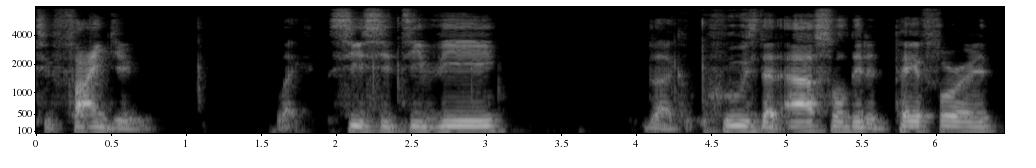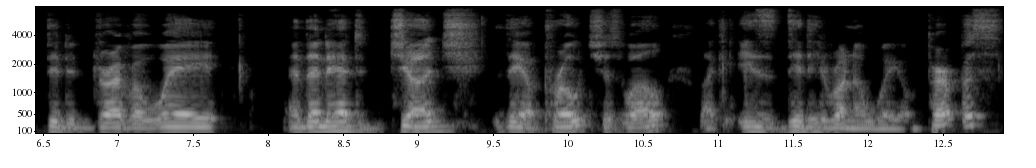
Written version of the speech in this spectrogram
to find you, like CCTV, like who's that asshole? Did it pay for it? Did it drive away? And then they had to judge the approach as well. Like, is did he run away on purpose?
